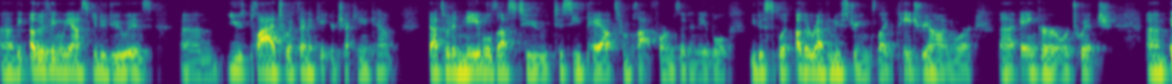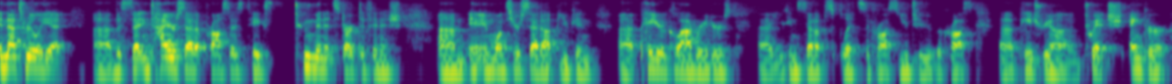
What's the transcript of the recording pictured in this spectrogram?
Uh, the other thing we ask you to do is um, use Plaid to authenticate your checking account. That's what enables us to, to see payouts from platforms that enable you to split other revenue streams like Patreon or uh, Anchor or Twitch. Um, and that's really it. Uh, the set, entire setup process takes two minutes start to finish. Um, and, and, once you're set up, you can uh, pay your collaborators. Uh, you can set up splits across YouTube, across uh, Patreon, Twitch, Anchor,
